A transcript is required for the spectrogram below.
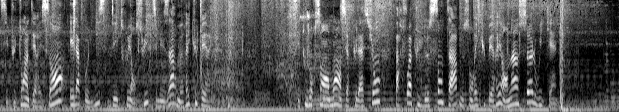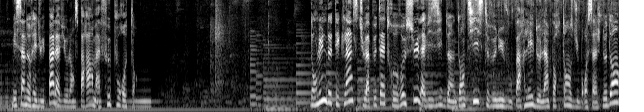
C'est plutôt intéressant et la police détruit ensuite les armes récupérées. C'est toujours 100 en moins en circulation, parfois plus de 100 armes sont récupérées en un seul week-end. Mais ça ne réduit pas la violence par arme à feu pour autant. Dans l'une de tes classes, tu as peut-être reçu la visite d'un dentiste venu vous parler de l'importance du brossage de dents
